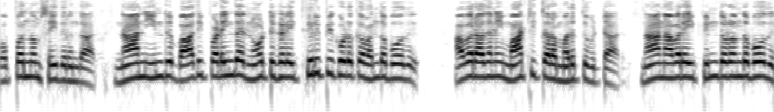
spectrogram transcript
ஒப்பந்தம் செய்திருந்தார். நான் இன்று பாதிப்படைந்த நோட்டுகளை திருப்பிக் கொடுக்க வந்தபோது அவர் அதனை மாற்றித்தர மறுத்துவிட்டார். நான் அவரை பின்தொடர்ந்தபோது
